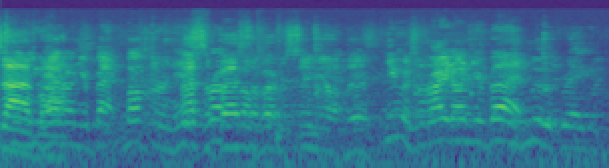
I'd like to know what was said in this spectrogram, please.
That's the best I've ever seen y'all do. He was right on your butt. Good move, Reagan.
